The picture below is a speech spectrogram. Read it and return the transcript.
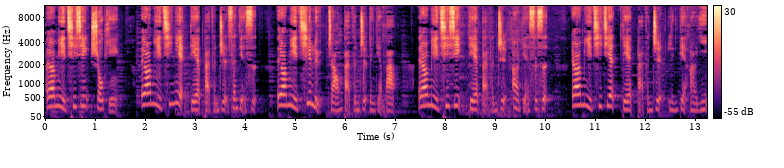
，LME 七锌收平，LME 七镍跌百分之三点四，LME 七铝涨百分之零点八，LME 七 C 跌百分之二点四四，LME 七千跌百分之零点二一。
